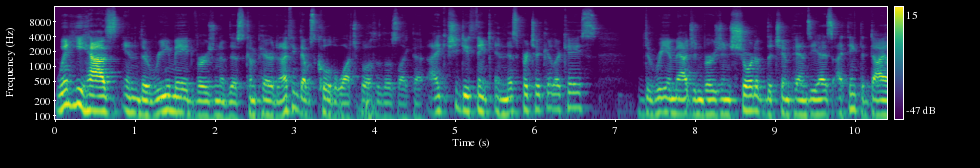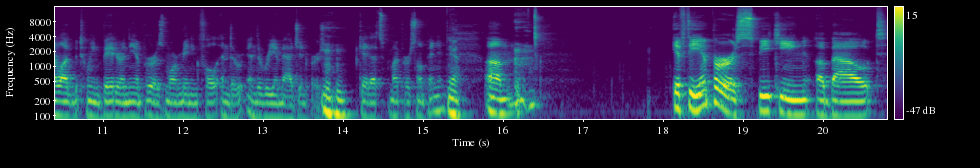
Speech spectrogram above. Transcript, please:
When he has in the remade version of this compared, and I think that was cool to watch both of those like that. I actually do think in this particular case, the reimagined version, short of the chimpanzee eyes, I think the dialogue between Vader and the Emperor is more meaningful in the in the reimagined version. Mm-hmm. Okay, that's my personal opinion Yeah. Um, if the emperor is speaking about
